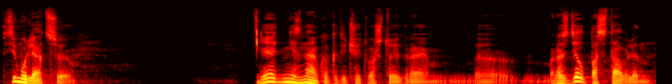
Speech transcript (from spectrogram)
в симуляцию. Я не знаю, как отвечать, во что играем. Э, раздел поставлен.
